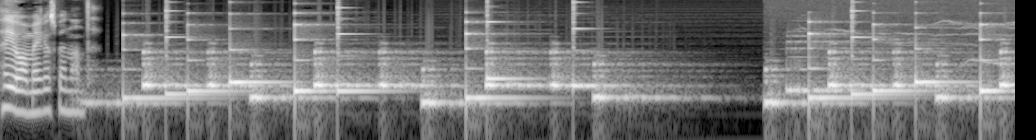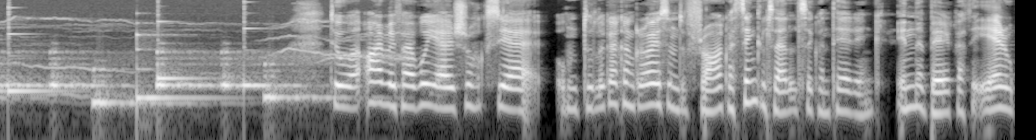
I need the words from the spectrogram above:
Det är mega spännande. Du, Arvi, för jag så också om du lukkar kan grøy som du fra hva single-cell sekventering innebär hva det er, og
